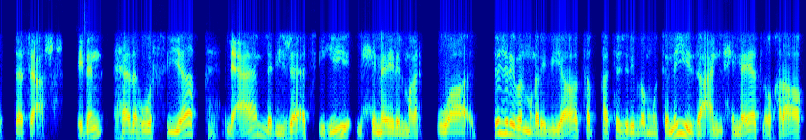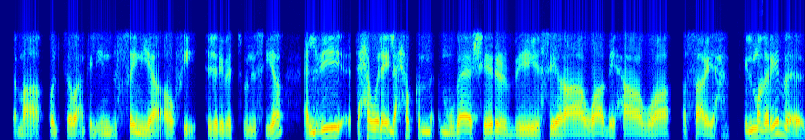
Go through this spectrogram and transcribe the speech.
التاسع عشر. اذا هذا هو السياق العام الذي جاءت فيه الحماية للمغرب والتجربه المغربية تبقى تجربة متميزة عن الحمايات الأخرى كما قلت سواء في الهند الصينية أو في التجربه التونسيه الذي تحول إلى حكم مباشر بصيغة واضحة وصريحة. في المغرب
